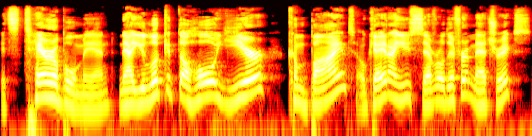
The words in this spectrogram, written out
It's terrible, man. Now you look at the whole year combined, okay, and I use several different metrics.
